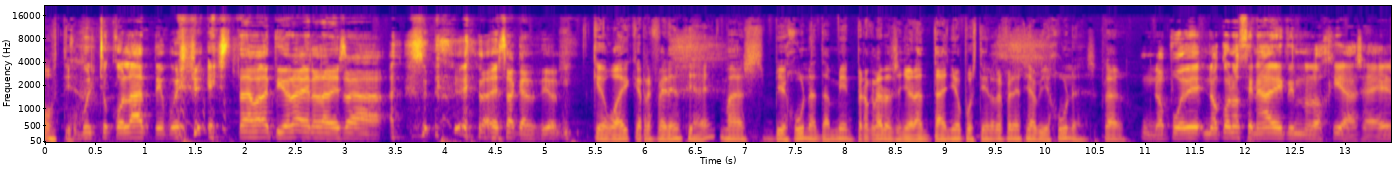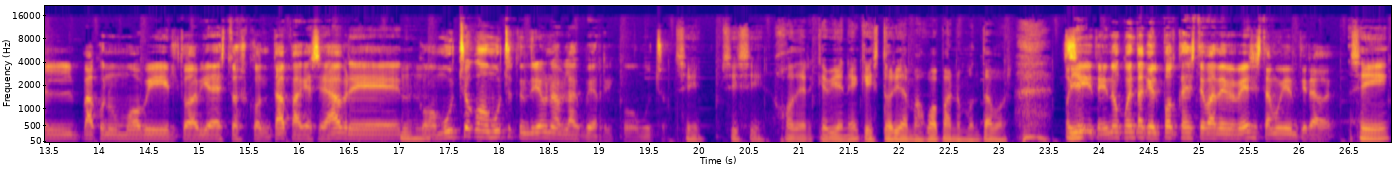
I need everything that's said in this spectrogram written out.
Hostia. Como el chocolate, pues esta batidora era la de esa. la de esa canción. Qué guay, qué referencia, ¿eh? Más viejuna también. Pero claro, el señor Antaño pues tiene referencias viejunas, claro. No puede, no conoce nada de tecnología. O sea, él va con un móvil todavía de estos con tapa que se abre. Ujú. Como mucho, como mucho tendría una Blackberry, como mucho. Sí, sí, sí. Joder, qué bien, ¿eh? Qué historia más guapa nos montamos. sí, Oye, teniendo en cuenta que el podcast este va de bebés, está muy bien tirado, ¿eh? sí,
